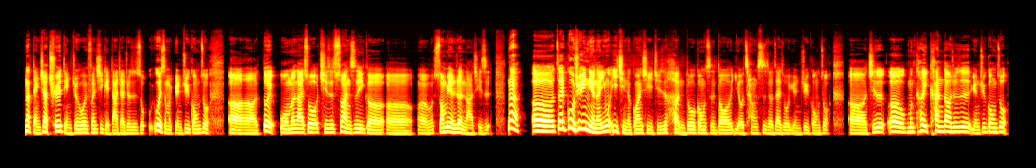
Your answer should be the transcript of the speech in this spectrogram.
那等一下缺点就会分析给大家，就是说为什么远距工作呃对我们来说其实算是一个呃呃双面刃啦，其实那。呃，在过去一年呢，因为疫情的关系，其实很多公司都有尝试着在做远距工作。呃，其实呃，我们可以看到，就是远距工作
